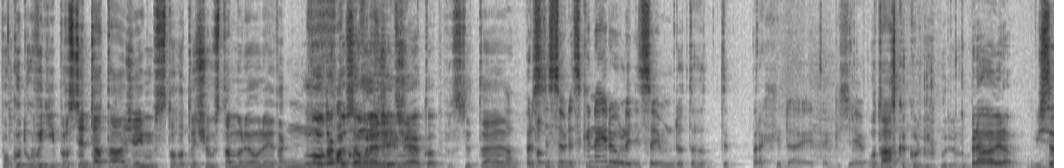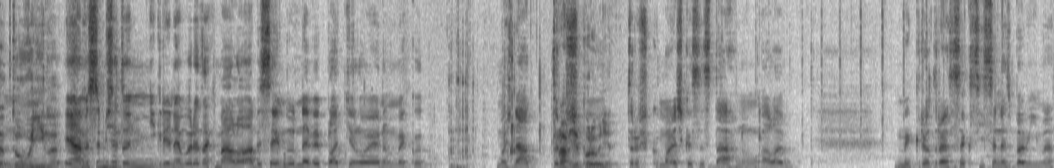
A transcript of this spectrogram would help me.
Pokud uvidí prostě data, že jim z toho tečou 100 miliony, tak No tak to samozřejmě, Reddit, jako. to prostě to je A prostě se vždycky najdou lidi, co jim do toho ty prachy dají, takže... otázka, kolik jich bude. no. Právě no. Víš se, To uvidíme. Já myslím, že to nikdy nebude tak málo, aby se jim to nevyplatilo, jenom jako možná trošku, trošku maličko se stáhnou, ale mikrotransakcí se nezbavíme.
